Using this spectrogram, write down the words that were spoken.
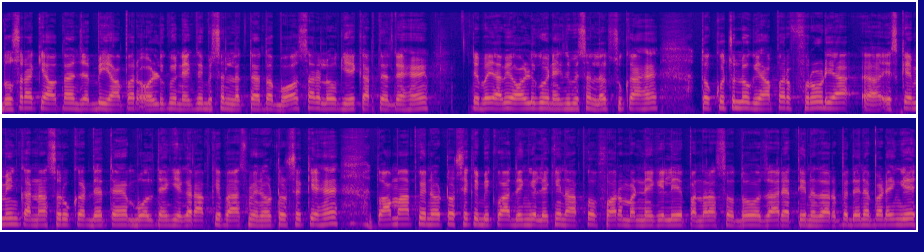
दूसरा क्या होता है, जब भी यहाँ पर ओल्ड कोइन एग्जीबिशन लगता है तो बहुत सारे लोग ये करते रहते हैं कि भाई अभी ऑलरेडी कोई एग्जीबिशन लग चुका है। तो कुछ लोग यहाँ पर फ्रॉड या स्कैमिंग करना शुरू कर देते हैं, बोलते हैं कि अगर आपके पास में नोटो सिक्के हैं तो हम आपके नोटो सिक्के बिकवा देंगे, लेकिन आपको फॉर्म भरने के लिए पंद्रह सौ, दो हज़ार या तीन हज़ार रुपये देने पड़ेंगे।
